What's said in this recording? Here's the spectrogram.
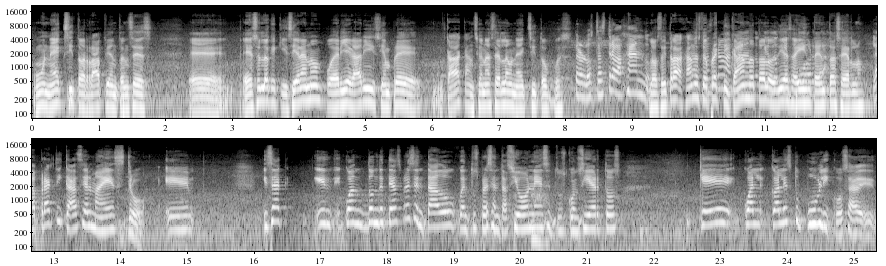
un éxito rápido. Entonces, Eh, eso es lo que quisiera, ¿no? Poder llegar y siempre cada canción hacerla un éxito, pues. Pero lo estás trabajando. Lo estoy trabajando, Lo estoy practicando todos los lo días ahí, intento hacerlo. La práctica hacia el maestro. Eh, Isaac, en- cuan- donde te has presentado, en tus presentaciones, en tus conciertos, ¿qué, cuál, ¿cuál es tu público? O sea, eh,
